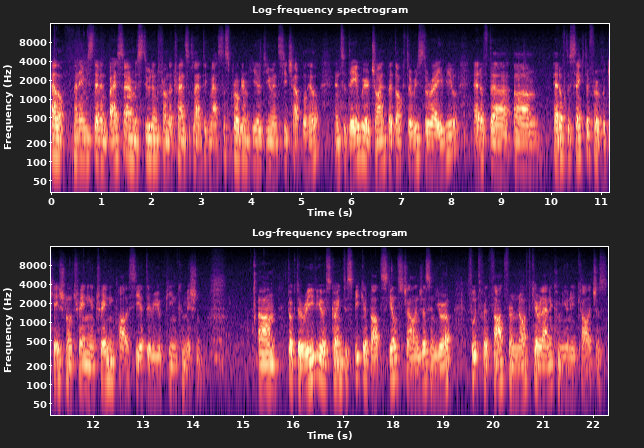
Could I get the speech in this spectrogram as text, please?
Hello, my name is Devin Bicer. I'm a student from the Transatlantic Masters Program here at UNC Chapel Hill, and today we are joined by Dr. Risto Raivio, head of the um, head of the sector for vocational training and training policy at the European Commission. Um, Dr. Raivio is going to speak about skills challenges in Europe, food for thought from North Carolina community colleges.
